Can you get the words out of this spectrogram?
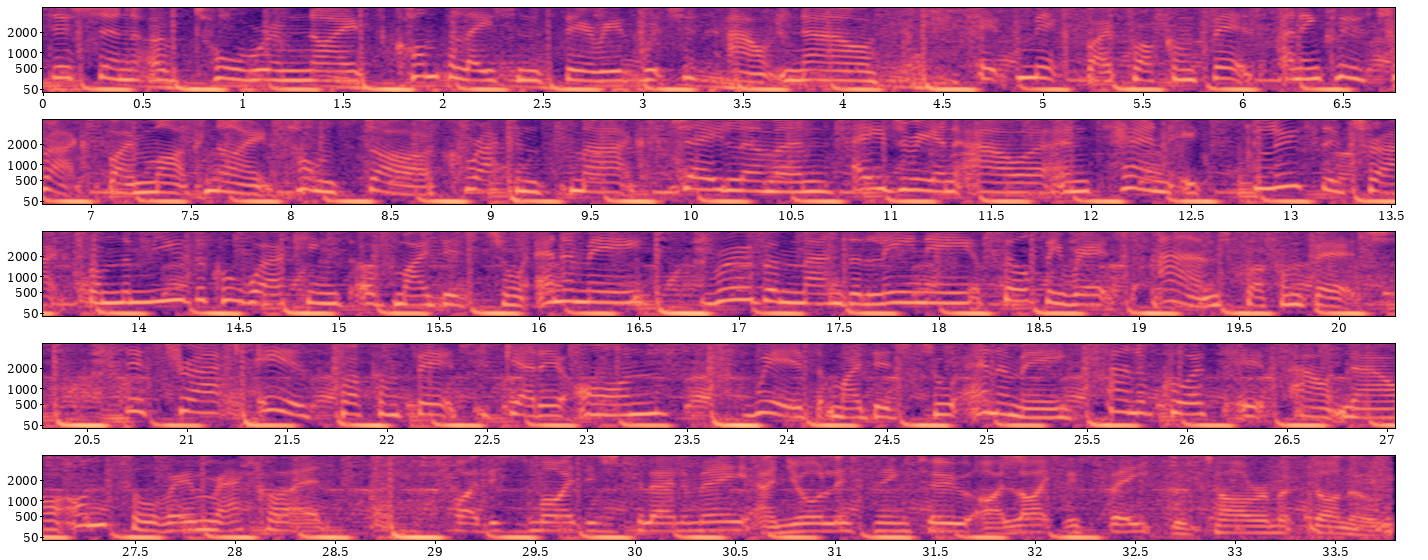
edition of Toolroom Nights compilation series, which is out now. It's mixed by Prok and Fitch and includes tracks by Mark Knight, Tom Starr, Kraak and Smaak, Jay Lumen, Adrian Hour, and 10 exclusive tracks from the musical workings of My Digital Enemy, Ruben Mandolini, Filthy Rich, and Prok and Fitch. This track is Prok and Fitch Get It On with My Digital Enemy. And of course, it's out now on Toolroom Records. Hi, this is My Digital Enemy, and you're listening to I Like This Beat with Tara McDonald.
